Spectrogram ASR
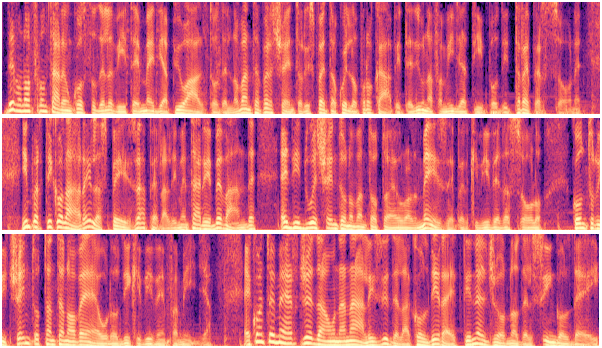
devono affrontare un costo della vita in media più alto del 90% rispetto a quello pro capite di una famiglia tipo di tre persone. In particolare la spesa per alimentari e bevande è di 298 euro al mese per chi vive da solo, contro i 189 euro di chi vive in famiglia. È quanto emerge da un'analisi della Coldiretti nel giorno del Single Day,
